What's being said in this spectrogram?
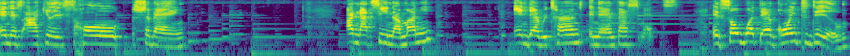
in this Oculus whole shebang are not seeing their money in their returns in their investments. And so, what they're going to do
